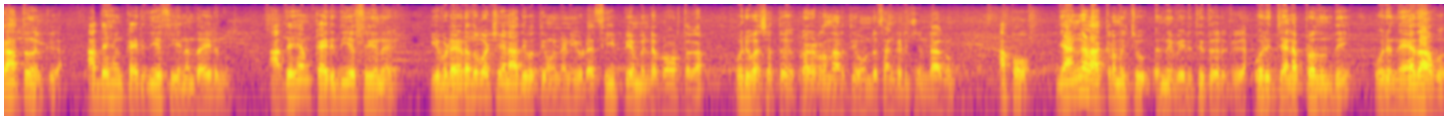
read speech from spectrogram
കാത്തു നിൽക്കുക. അദ്ദേഹം കരുതിയ സീൻ എന്തായിരുന്നു? അദ്ദേഹം കരുതിയ സീന് ഇവിടെ ഇടതുപക്ഷ ജനാധിപത്യ മുന്നണിയുടെ സി പി എമ്മിന്റെ പ്രവർത്തകർ ഒരു വശത്ത് പ്രകടനം നടത്തിയുകൊണ്ട് സംഘടിച്ചിട്ടുണ്ടാകും. അപ്പോൾ ഞങ്ങൾ ആക്രമിച്ചു എന്ന് വരുത്തി തീർക്കുക. ഒരു ജനപ്രതിനിധി ഒരു നേതാവ്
